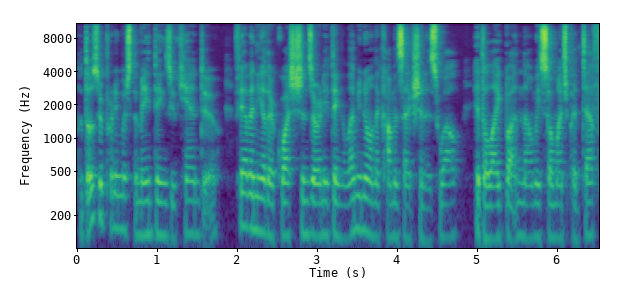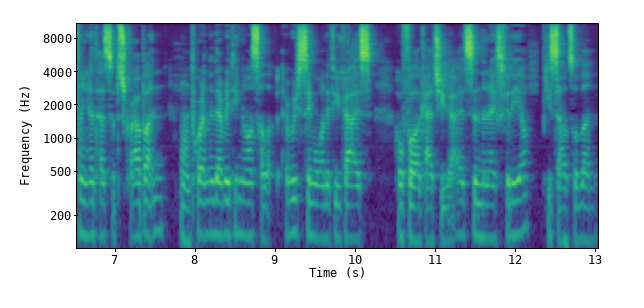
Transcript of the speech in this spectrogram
But those are pretty much the main things you can do. If you have any other questions or anything, let me know in the comment section as well. Hit the like button, that will mean so much, but definitely hit that subscribe button. More importantly than everything else, I love every single one of you guys. Hopefully I'll catch you guys in the next video. Peace out till then.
